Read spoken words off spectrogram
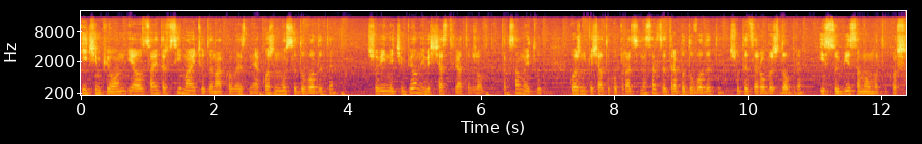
І чемпіон, і аутсайдер всі мають одинакове визнання. Кожен мусить доводити, що він є чемпіон і весь час стріляти в жовте. Так само і тут. Кожен початок операції на серце треба доводити, що ти це робиш добре, і собі самому також.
